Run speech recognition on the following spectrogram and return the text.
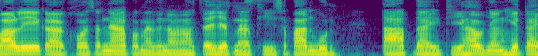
บาวลีก็ขอสัญญาพ่อแม่พี่น้องเนาะจะเฮ็ดหน้าที่สะพานบุญตราบใดที่เฮายังเฮ็ดได้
